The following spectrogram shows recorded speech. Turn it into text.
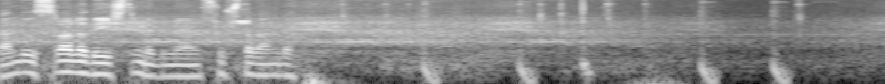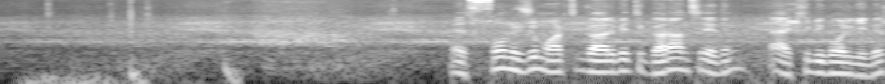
Ben de ısrarla değiştirmedim yani. Suç da bende. Evet son hücum artık galibiyeti garantiledim. Belki bir gol gelir.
